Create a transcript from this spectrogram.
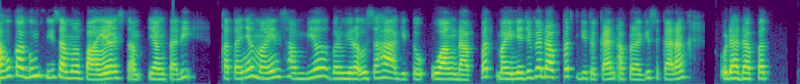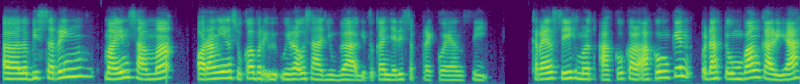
aku kagum sih sama Valia yang tadi katanya main sambil berwirausaha gitu. Uang dapet, mainnya juga dapet gitu kan. Apalagi sekarang udah dapet uh, lebih sering main sama orang yang suka berwirausaha juga gitu kan. Jadi sefrekuensi keren sih menurut aku. Kalau aku mungkin udah tumbang kali ya.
